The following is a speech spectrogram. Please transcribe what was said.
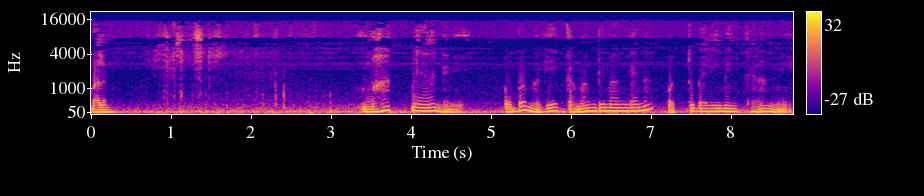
බලමු මහත්මයා නෙමි ඔබ මගේ ගමන් බිමන් ගැන ඔත්තු බැලීමෙන් කරන්නේ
